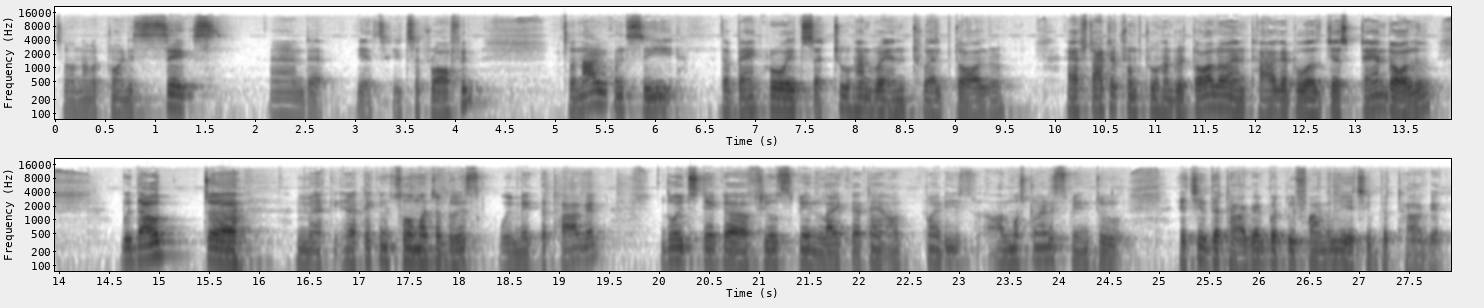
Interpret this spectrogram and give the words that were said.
So number 26 and uh, yes it's a profit. So now you can see the bankroll it's at 212 dollar I have started from 200 dollar and target was just 10 dollar without uh, uh, taking so much of risk we make the target though it take a few spin like 10 or 20 almost 20 spin to achieve the target but we finally achieve the target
